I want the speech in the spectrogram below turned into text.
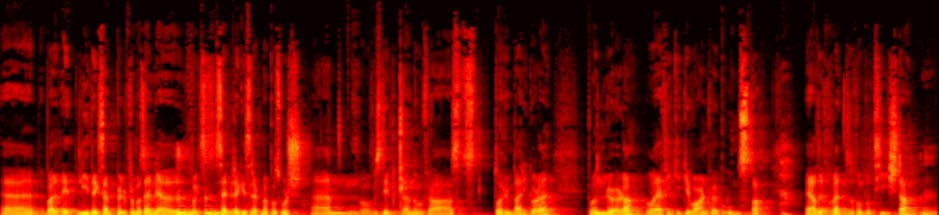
Uh, bare et, lite eksempel fra meg selv. Jeg har mm. faktisk selv registrert meg på Swoosh eh, og bestilte noe fra Stormberg, var det, på en lørdag. Og jeg fikk ikke varen før på onsdag. Jeg hadde forventet å få den på tirsdag, mm.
